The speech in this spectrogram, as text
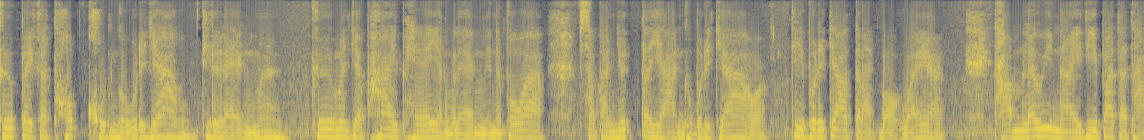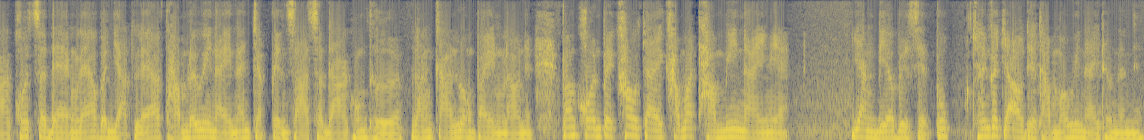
คือไปกระทบคุณของพระเจ้าที่แรงมาก คือมันจะพ่ายแพ้อย่างแรงเลยนะ เพราะว่าสัพพัญญุตยานของพระเจ้าอะ ที่พระเจ้าตรัสบอกไว้อะทำและวินัยที่พระตถาคตแสดงแล้วบัญญัติแล้วทำและวินัยนั้นจะเป็นศาสดาของเธอ หลังการล่วงไปของเราเนี่ย บางคนไปเข้าใจคำว่าทำวินัยเนี่ย อย่างเดียวเบ็ดเสร็จปุ๊บฉันก็จะเอาแต่ธรรมวินัยเท่านั้นเนี่ย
